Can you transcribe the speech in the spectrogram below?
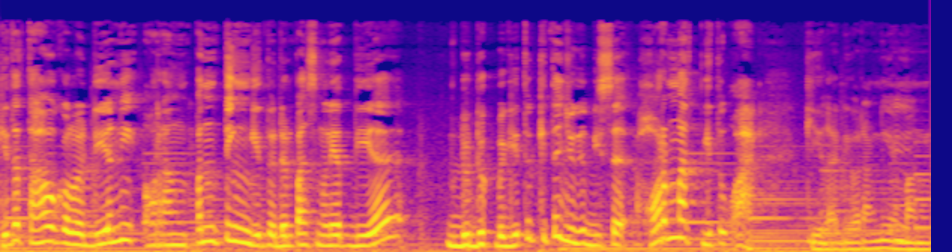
Kita tahu kalau dia nih orang penting gitu dan pas ngelihat dia duduk begitu kita juga bisa hormat gitu. Wah, gila nih orang nih emang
